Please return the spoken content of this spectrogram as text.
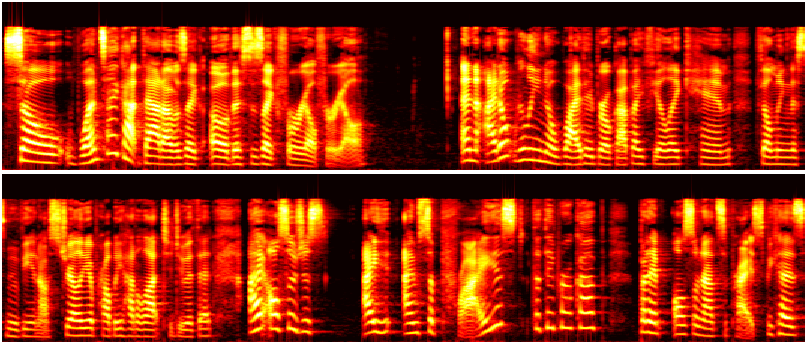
So once I got that, I was like, oh, this is like for real, for real. And I don't really know why they broke up. I feel like him filming this movie in Australia probably had a lot to do with it. I also just I I'm surprised that they broke up, but I'm also not surprised because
